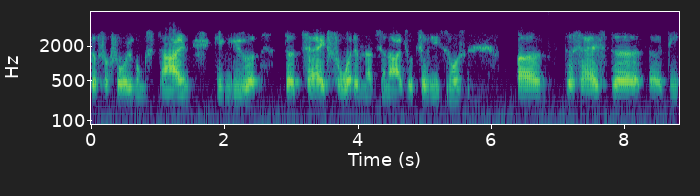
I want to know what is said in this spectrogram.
der Verfolgungszahlen gegenüber der Zeit vor dem Nationalsozialismus. Das heißt, die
